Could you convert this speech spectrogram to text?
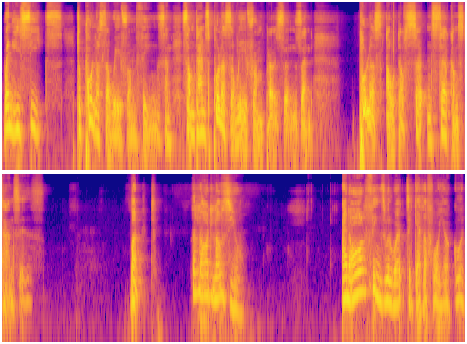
when he seeks to pull us away from things and sometimes pull us away from persons and pull us out of certain circumstances. But the Lord loves you. And all things will work together for your good.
